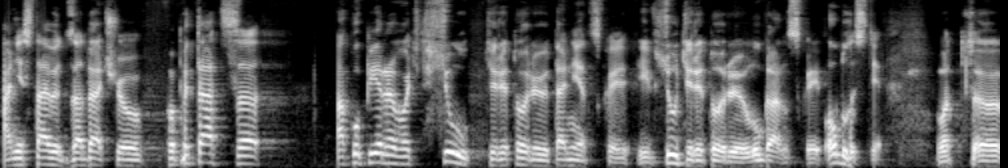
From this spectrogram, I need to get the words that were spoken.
они ставят задачу попытаться оккупировать всю территорию Донецкой и всю территорию Луганской области. Вот э,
